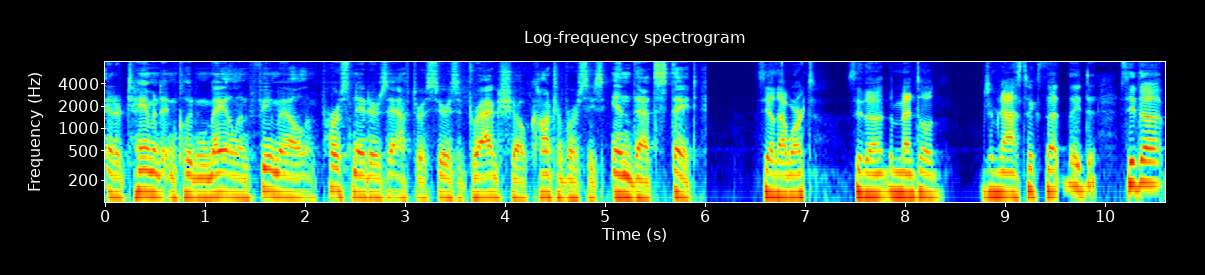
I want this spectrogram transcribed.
entertainment, including male and female impersonators, after a series of drag show controversies in that state. See how that worked? See the the mental gymnastics that they did. See the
